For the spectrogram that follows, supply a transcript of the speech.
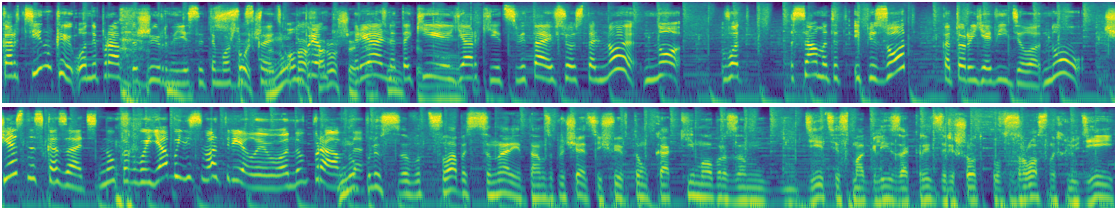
картинкой, он и правда жирный, если это можно Сочный. сказать. Ну он да, прям реально картинка, такие но- яркие цвета и все остальное, но вот сам этот эпизод, который я видела, ну, честно сказать, ну, как бы я бы не смотрела его, ну, правда. Ну, плюс э, вот слабость сценария там заключается еще и в том, каким образом дети смогли закрыть за решетку взрослых людей,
